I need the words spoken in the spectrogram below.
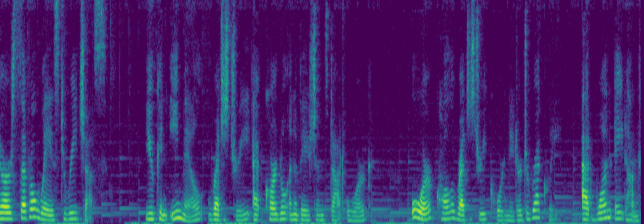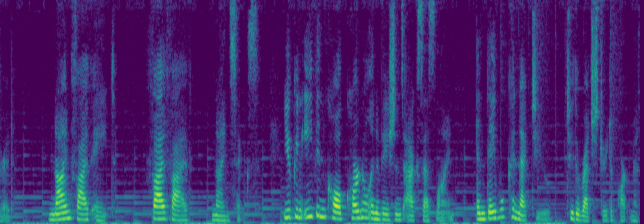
There are several ways to reach us. You can email registry at cardinalinnovations.org or call a registry coordinator directly at 1 800 958 5596. You can even call Cardinal Innovations Access Line and they will connect you to the registry department.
